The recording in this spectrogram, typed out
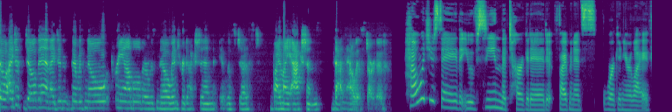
So I just dove in. I didn't. There was no preamble. There was no introduction. It was just by my actions. That's how it started. How would you say that you've seen the targeted five minutes work in your life?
